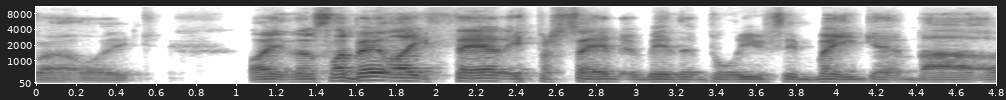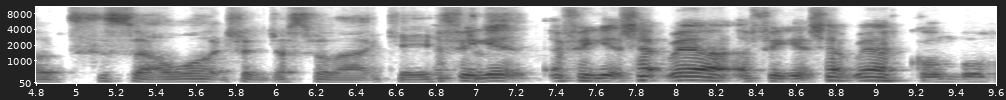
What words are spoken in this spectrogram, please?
that like like there's about like thirty percent of me that believes he might get battered, so I'll watch it just for that case. If he get if he gets hit with a if he gets hit with a combo,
